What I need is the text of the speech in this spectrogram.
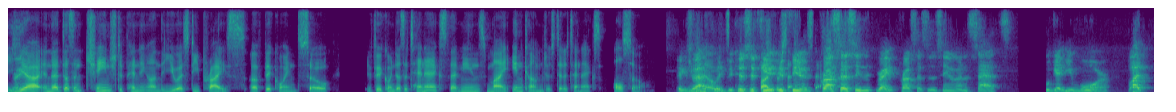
Right? Yeah, and that doesn't change depending on the USD price of Bitcoin. So if Bitcoin does a 10x, that means my income just did a 10x also. Exactly, because if you 5% if you're processing right, processing the same amount of Sats will get you more. But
